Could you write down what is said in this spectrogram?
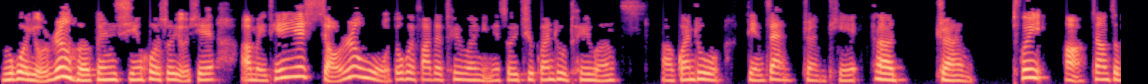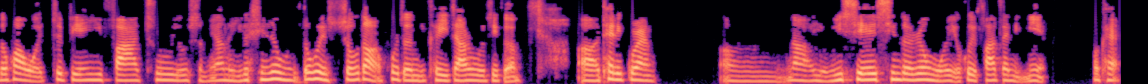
如果有任何更新，或者说有些啊每天一些小任务，我都会发在推文里面，所以去关注推文啊，关注点赞转帖呃转。推啊，这样子的话，我这边一发出有什么样的一个新任务，都会收到，或者你可以加入这个呃 Telegram，嗯，那有一些新的任务我也会发在里面。OK，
